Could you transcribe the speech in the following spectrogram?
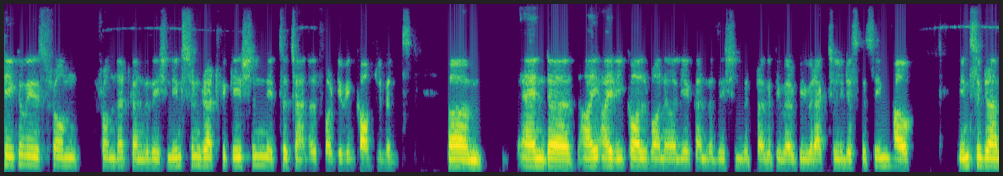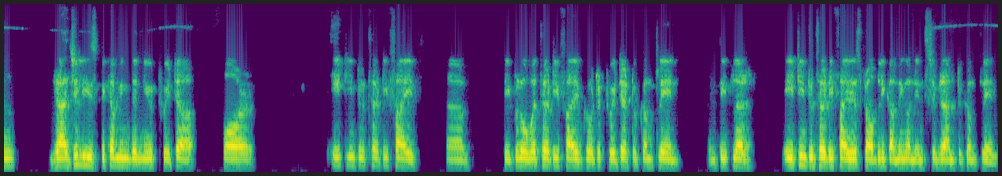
takeaways from from that conversation: instant gratification. It's a channel for giving compliments. Um, and uh, I, I recall one earlier conversation with Pragati where we were actually discussing how Instagram gradually is becoming the new Twitter for 18 to 35 uh, people over 35 go to Twitter to complain, and people are 18 to 35 is probably coming on Instagram to complain.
